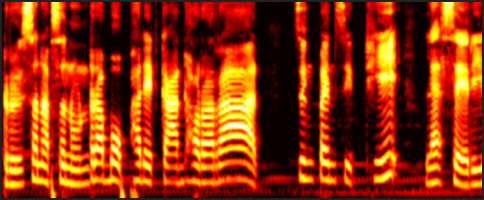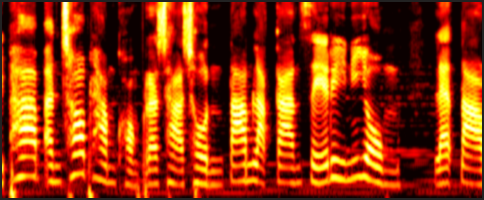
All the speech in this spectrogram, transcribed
หรือสนับสนุนระบบเผด็จการทรราช จึงเป็นสิทธิและเสรีภาพอันชอบธรรมของประชาชนตามหลักการเสรีนิยม และตาม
